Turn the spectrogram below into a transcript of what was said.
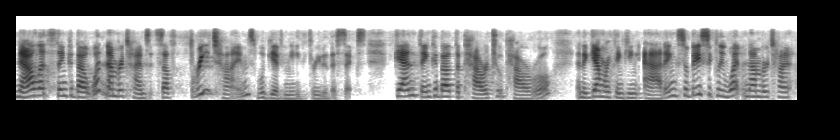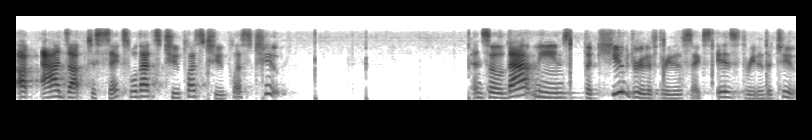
Now let's think about what number times itself three times will give me 3 to the 6. Again, think about the power to a power rule. And again, we're thinking adding. So basically, what number time up adds up to 6? Well, that's 2 plus 2 plus 2. And so that means the cubed root of 3 to the 6 is 3 to the 2.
